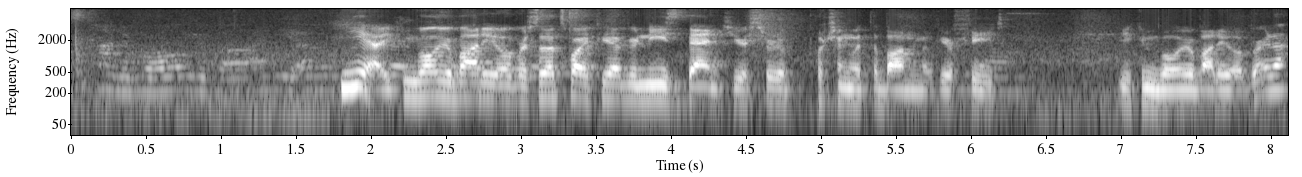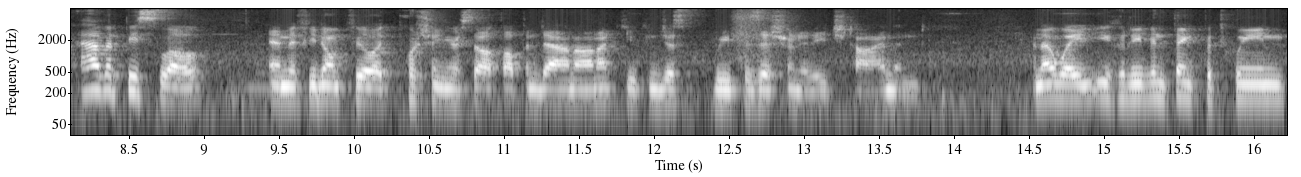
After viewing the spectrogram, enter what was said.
just kind of roll your body over. Yeah, you can roll your body over. So that's why if you have your knees bent, you're sort of pushing with the bottom of your feet. You can roll your body over and have it be slow. And if you don't feel like pushing yourself up and down on it, you can just reposition it each time. And, and that way you could even think between,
